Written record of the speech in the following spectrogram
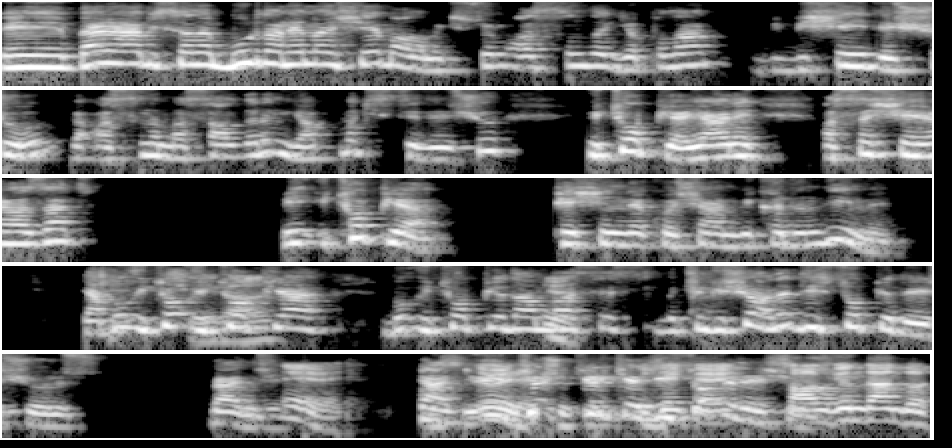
e, ben abi sana buradan hemen şeye bağlamak istiyorum. Aslında yapılan bir şey de şu ve aslında masalların yapmak istediği şu ütopya. Yani aslında Şehrazat bir ütopya peşinde koşan bir kadın değil mi? Ya bu üto, ütopya bu ütopyadan evet. bahsetsin. Çünkü şu anda distopyada yaşıyoruz bence. Evet. Yani Aslında öyle. Çünkü Türkiye distopyada yaşıyoruz. Salgından do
